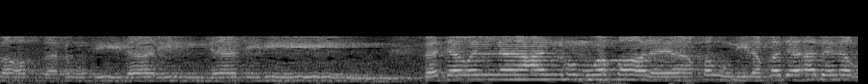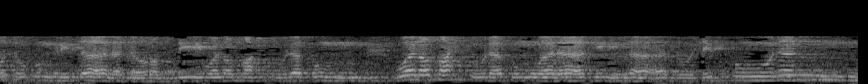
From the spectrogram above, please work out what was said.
فأصبحوا في دارهم جاثمين. فتولى عنهم وقال يا قوم لقد أبلغتكم رسالة ربي ونصحت لكم ونصحت لكم ولكن لا تحبون الناصحين.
